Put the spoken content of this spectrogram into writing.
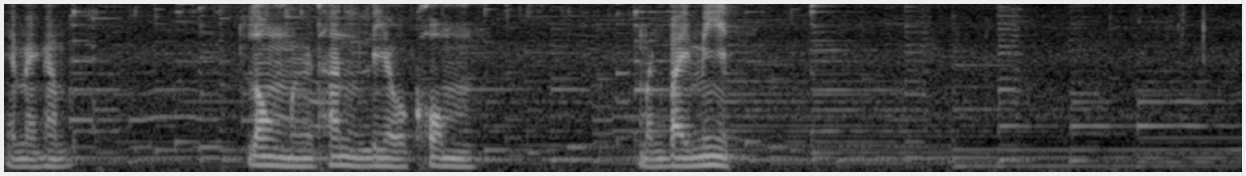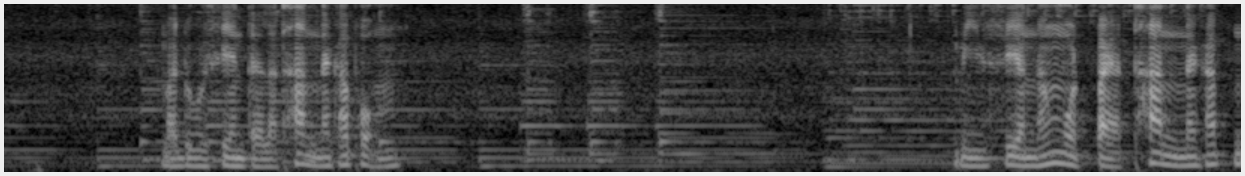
เห็นไหมครับล่องมือท่านเรียวคม เหมือนใบมีด มาดูเซียนแต่ละท่านนะครับผม มีเซียนทั้งหมด 8 ท่านนะครับ 1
